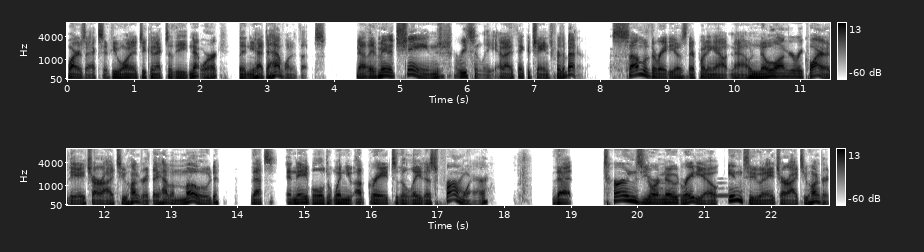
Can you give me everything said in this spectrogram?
Wires X, if you wanted to connect to the network, then you had to have one of those. Now they've made a change recently, and I think a change for the better. Some of the radios they're putting out now no longer require the HRI 200. They have a mode that's enabled when you upgrade to the latest firmware that turns your node radio into an HRI 200.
